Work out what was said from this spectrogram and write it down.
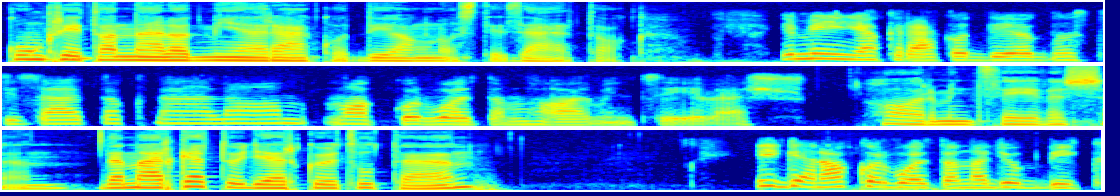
Konkrétan nálad milyen rákot diagnosztizáltak? Ményakrákot diagnosztizáltak nálam, akkor voltam 30 éves. 30 évesen. De már kettő gyerkőt után? Igen, akkor volt a nagyobbik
